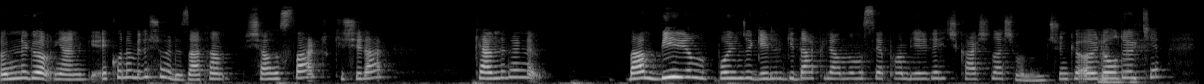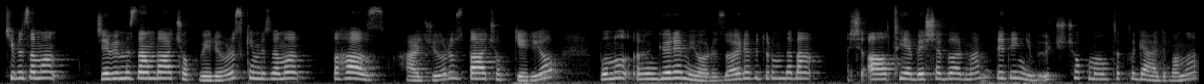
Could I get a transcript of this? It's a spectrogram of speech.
önüne gör yani ekonomide şöyle zaten şahıslar, kişiler kendilerini ben bir yıl boyunca gelir gider planlaması yapan biriyle hiç karşılaşmadım. Çünkü öyle oluyor ki kimi zaman cebimizden daha çok veriyoruz, kimi zaman daha az harcıyoruz, daha çok geliyor. Bunu öngöremiyoruz. Öyle bir durumda ben işte 6'ya 5'e bölmem. Dediğin gibi 3 çok mantıklı geldi bana.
